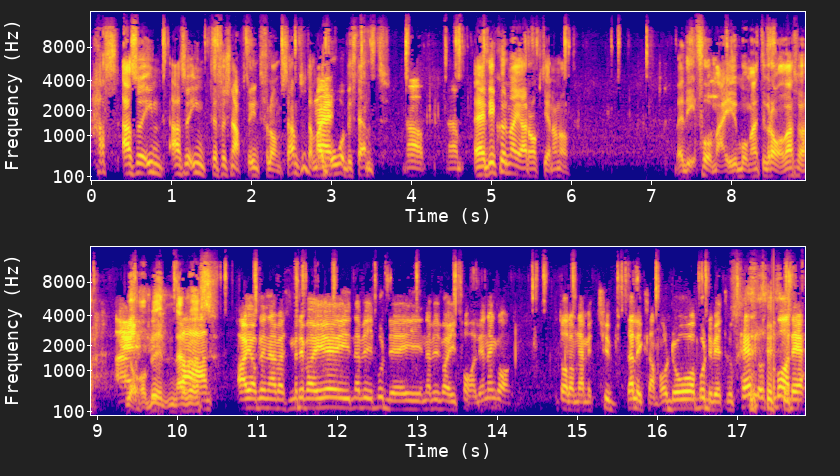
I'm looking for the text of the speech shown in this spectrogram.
Hast, alltså, in, alltså inte för snabbt och inte för långsamt, utan man Nej. går bestämt. Ja, ja. Eh, det kunde man göra rakt igenom då. Men det får man ju, mår man inte bra av alltså. Nej, jag blir nervös. fan. Ja, jag blir nervös. Men det var ju när vi bodde i, när vi var i Italien en gång. På tal om det här med tuta liksom. Och då bodde vi i ett hotell och så var det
